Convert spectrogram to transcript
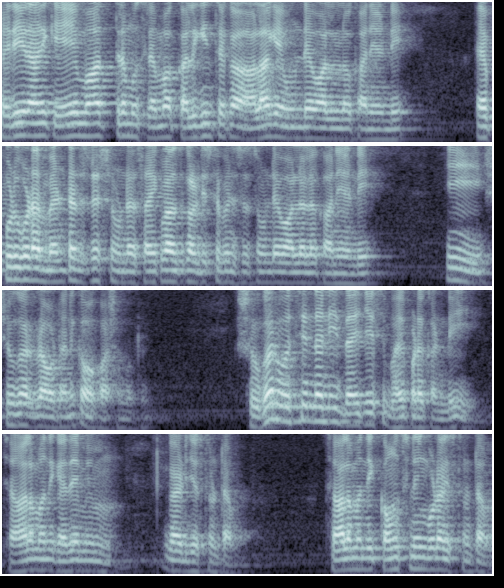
శరీరానికి ఏమాత్రము శ్రమ కలిగించక అలాగే ఉండే వాళ్ళలో కానివ్వండి ఎప్పుడు కూడా మెంటల్ స్ట్రెస్ ఉండే సైకలాజికల్ డిస్టర్బెన్సెస్ ఉండే వాళ్ళలో కానివ్వండి ఈ షుగర్ రావడానికి అవకాశం ఉంటుంది. షుగర్ వచ్చిందని దయచేసి భయపడకండి. చాలామందికి అదే మేము గైడ్ చేస్తుంటాం. చాలామంది కౌన్సిలింగ్ కూడా ఇస్తుంటాం.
